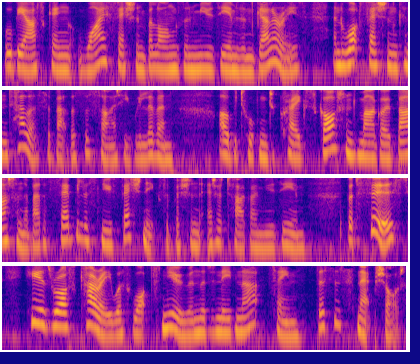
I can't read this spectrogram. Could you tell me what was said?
We'll be asking why fashion belongs in museums and galleries and what fashion can tell us about the society we live in. I'll be talking to Craig Scott and Margot Barton about a fabulous new fashion exhibition at Otago Museum. But first, here's Ross Curry with what's new in the Dunedin art scene. This is Snapshot.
